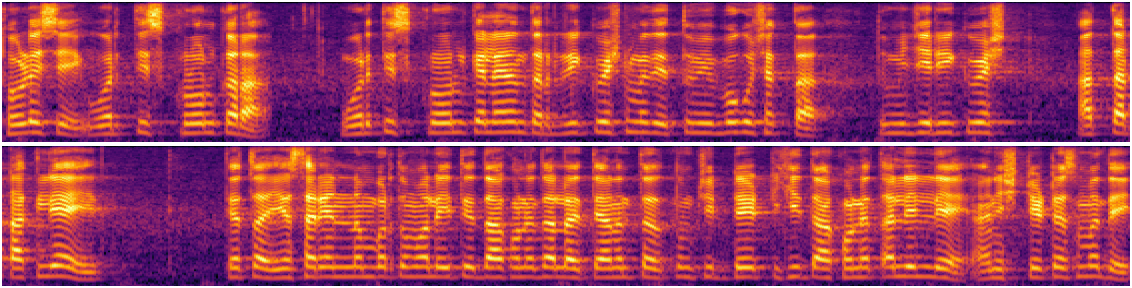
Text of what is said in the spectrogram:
थोडेसे वरती स्क्रोल करा. वरती स्क्रोल केल्यानंतर रिक्वेस्टमध्ये तुम्ही बघू शकता. तुम्ही जी रिक्वेस्ट आत्ता टाकली आहे त्याचा एस आर एन नंबर तुम्हाला इथे दाखवण्यात आला आहे. त्यानंतर तुमची डेट ही दाखवण्यात आलेली आहे आणि स्टेटसमध्ये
